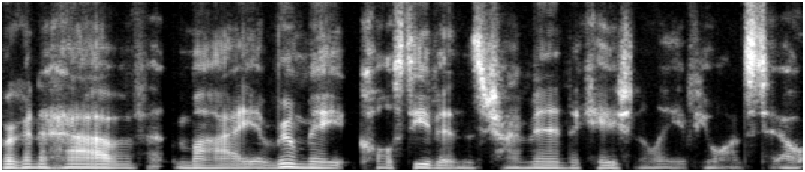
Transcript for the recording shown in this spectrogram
We're going to have my roommate, Cole Stevens, chime in occasionally if he wants to.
